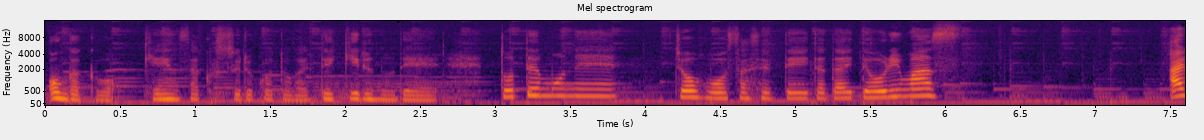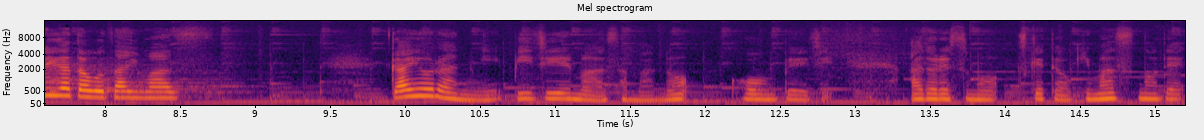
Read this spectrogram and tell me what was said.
音楽を検索することができるのでとてもね重宝させていただいております。ありがとうございます。概要欄に BGMR 様のホームページアドレスもつけておきますので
